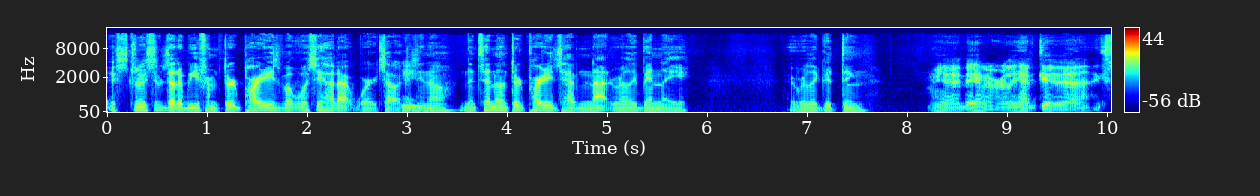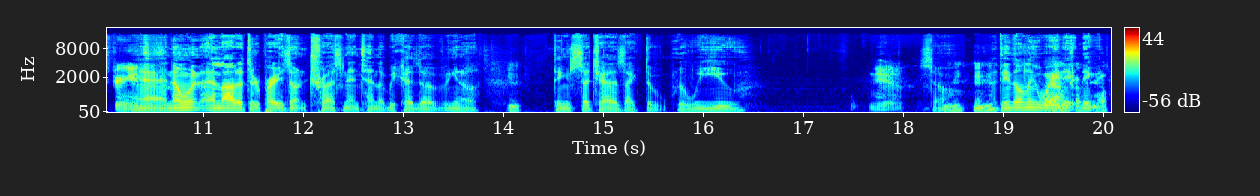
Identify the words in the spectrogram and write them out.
exclusives that'll be from third parties but we'll see how that works out because you Mm. know nintendo and third parties have not really been a a really good thing Yeah, they haven't really had good uh, experiences. yeah no one a lot of third parties don't trust nintendo because of you know Mm. things such as like the, the wii u Yeah. so Mhm, mhm. i think the only way don't they, they them, Ralph.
